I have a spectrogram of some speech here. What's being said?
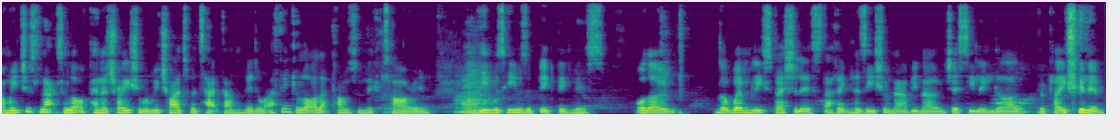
And we just lacked a lot of penetration when we tried to attack down the middle. I think a lot of that comes from Mkhitaryan. Um, he was he was a big big miss. Although the Wembley specialist, I think, as he shall now be known, Jesse Lingard, replacing him,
